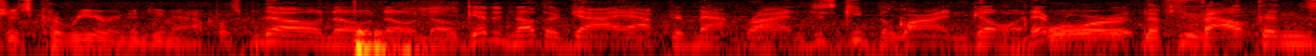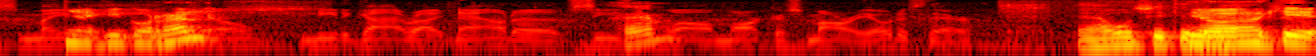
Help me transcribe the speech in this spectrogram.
finish his career in Indianapolis. No, no, no, no. Get another guy after Matt Ryan. Just keep the line going. Every- Or the Falcons may ¿Y aquí Corral? you know, need a guy right now to seize him while Marcus Mariota's there. En algún sitio. Yo aquí.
